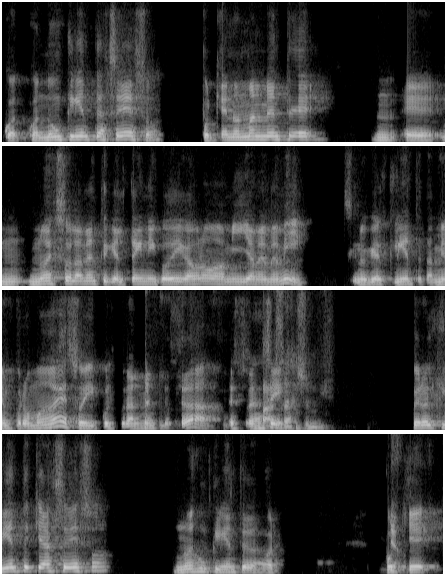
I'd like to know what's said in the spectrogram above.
cu- cuando un cliente hace eso, porque normalmente eh, no es solamente que el técnico diga, "Oh, no, a mí llámeme a mí, sino que el cliente también promueve eso y culturalmente se da. Eso es así. Eso. Pero el cliente que hace eso no es un cliente de ahora. Porque,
